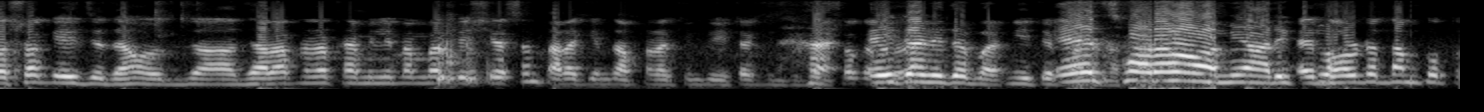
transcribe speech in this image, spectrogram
দর্শক এই যে দেখো, যারা আপনারা ফ্যামিলি মেম্বার বেশি আছেন তারা কিন্তু আপনারা কিন্তু এটা কিন্তু হ্যাঁ এইটা নিতে পারেন। নিতে পারেন এছাড়াও আমি এই আরেকটু বড়টার দাম কত?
